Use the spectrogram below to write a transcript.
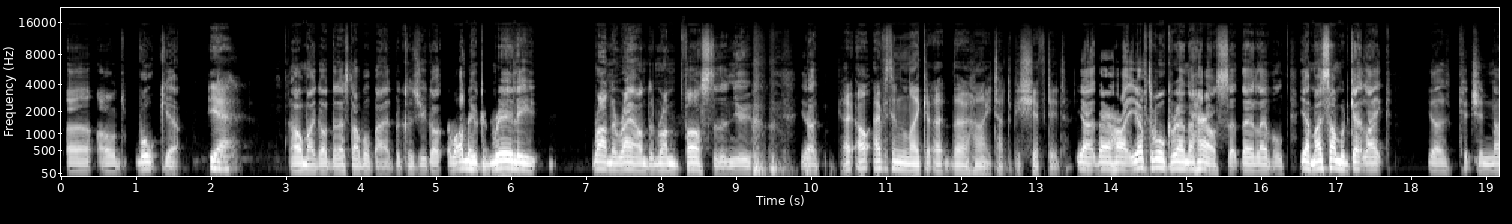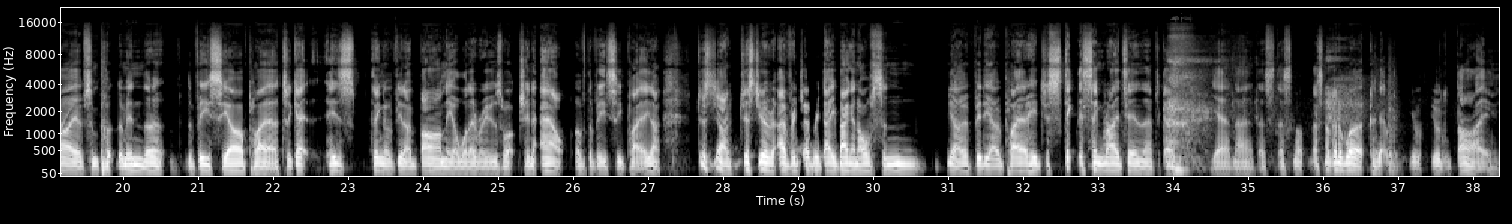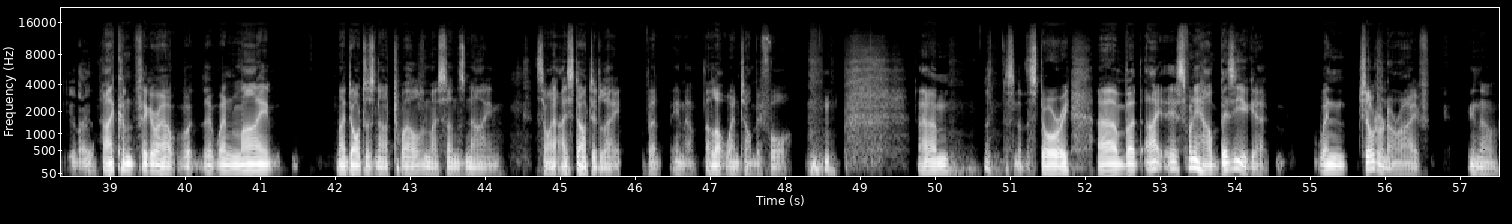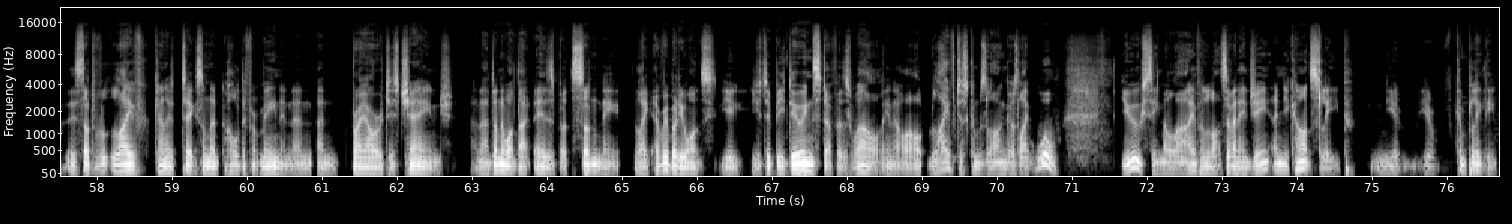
uh, old walk yet? Yeah. Oh my god, that's double bad because you got the one who can really run around and run faster than you. You know, oh, everything like at their height had to be shifted. Yeah, their height. You have to walk around the house at their level. Yeah, my son would get like you know kitchen knives and put them in the the VCR player to get his thing of you know Barney or whatever he was watching out of the VC player. You know, just you know, just your average everyday Bang and Olufsen, you know, video player. He'd just stick this thing right in and have to go. Yeah, no, that's that's not that's not going to work because you, you'll die. You know. I couldn't figure out what when my my daughter's now twelve and my son's nine, so I, I started late. But you know, a lot went on before. um, that's another story. Um, but I, it's funny how busy you get when children arrive you know, it's sort of life kind of takes on a whole different meaning and, and priorities change. And I don't know what that is, but suddenly, like everybody wants you you to be doing stuff as well. You know, life just comes along, goes like, "Whoa, you seem alive and lots of energy, and you can't sleep. You you're completely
